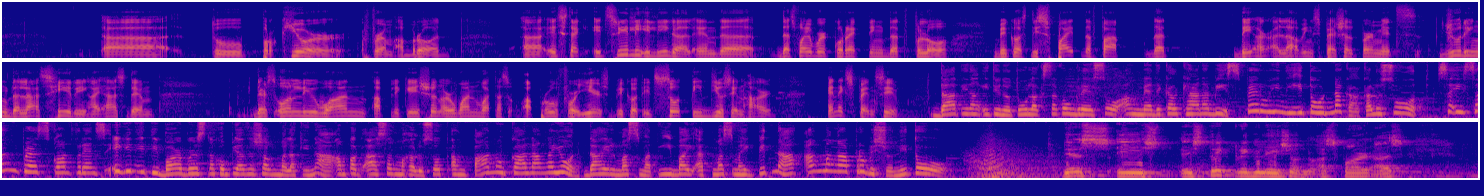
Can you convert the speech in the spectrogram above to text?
uh, to procure from abroad, uh, it's like it's really illegal, and uh, that's why we're correcting that flaw, because despite the fact that they are allowing special permits during the last hearing, I asked them. There's only one application or one what has approved for years because it's so tedious and hard and expensive. Dati nang itinutulak sa Kongreso ang medical cannabis pero hindi ito nakakalusot. Sa isang press conference, iginiti Barbers na kumpiyansa siyang malaki na ang pag-asang makalusot ang panukala ngayon dahil mas matibay at mas mahigpit na ang mga probisyon nito. there's a, a strict regulation no, as far as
